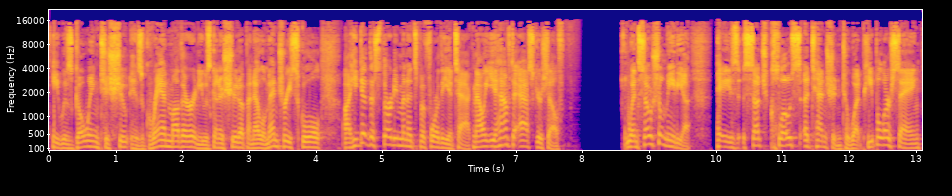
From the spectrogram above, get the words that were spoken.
he was going to shoot his grandmother and he was going to shoot up an elementary school. Uh, he did this 30 minutes before the attack attack. Now, you have to ask yourself, when social media pays such close attention to what people are saying,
